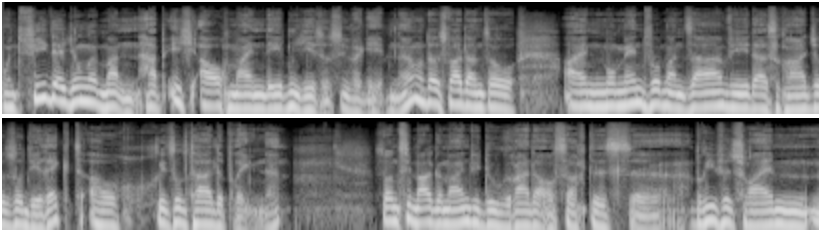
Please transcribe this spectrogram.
Und wie der junge Mann habe ich auch mein Leben Jesus übergeben. Ne? Und das war dann so ein Moment, wo man sah, wie das Radio so direkt auch Resultate bringt. Ne? Sonst im Allgemeinen, wie du gerade auch sagtest, äh, Briefe schreiben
